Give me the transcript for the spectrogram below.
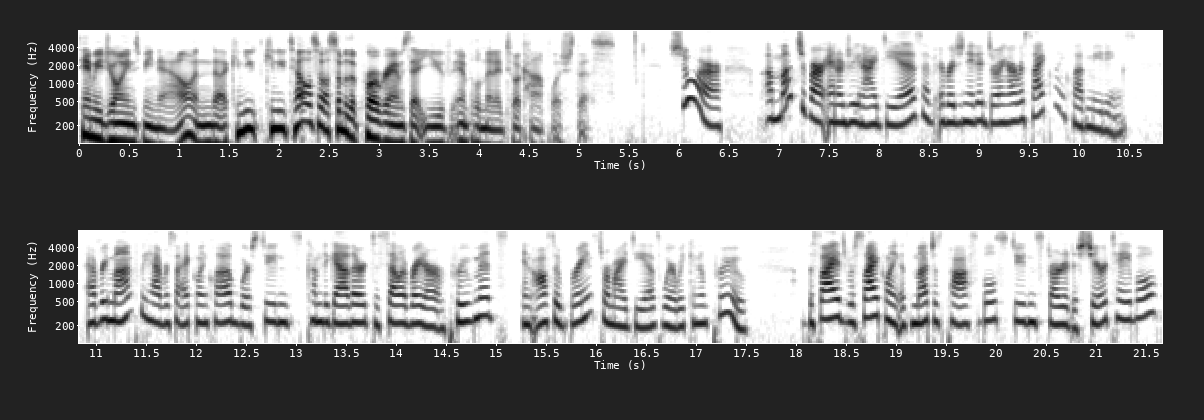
Tammy joins me now, and uh, can you can you tell us about some of the programs that you've implemented to accomplish this? Sure. Uh, much of our energy and ideas have originated during our recycling club meetings. Every month, we have Recycling Club where students come together to celebrate our improvements and also brainstorm ideas where we can improve. Besides recycling as much as possible, students started a share table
